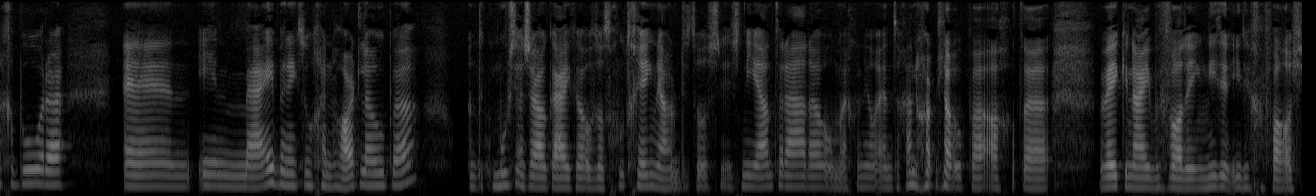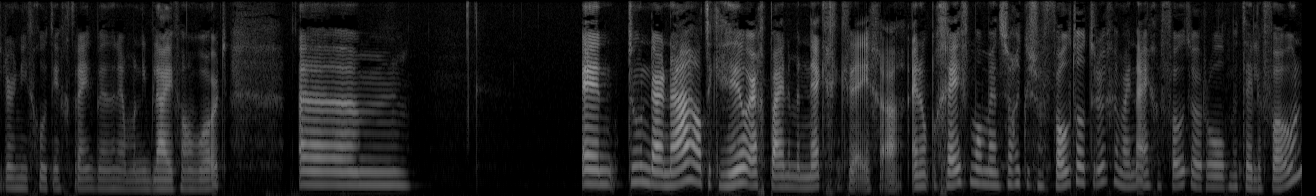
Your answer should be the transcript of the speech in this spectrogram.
geboren. En in mei ben ik toen gaan hardlopen. Want ik moest en zou kijken of dat goed ging. Nou, dit was, is niet aan te raden om echt een heel eind te gaan hardlopen. Acht uh, weken na je bevalling. Niet in ieder geval als je er niet goed in getraind bent en helemaal niet blij van wordt. Um, en toen daarna had ik heel erg pijn in mijn nek gekregen. En op een gegeven moment zag ik dus een foto terug in mijn eigen fotorol op mijn telefoon.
